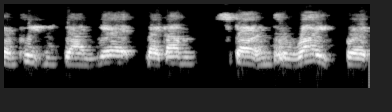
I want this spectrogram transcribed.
completely done yet. Like I'm starting to write, but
